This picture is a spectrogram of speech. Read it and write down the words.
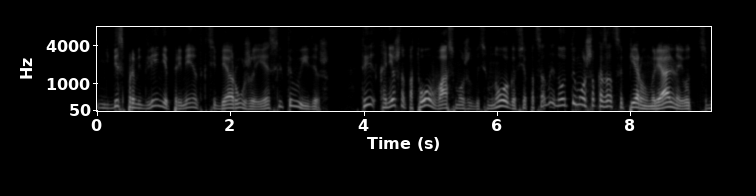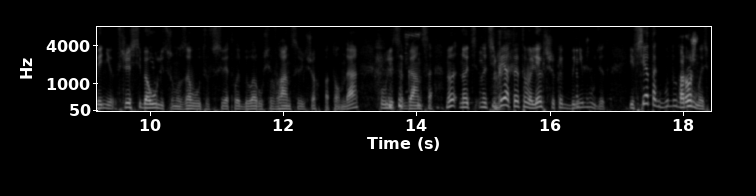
без промедления применят к тебе оружие, если ты выйдешь ты, конечно, потом вас может быть много, все пацаны, но ты можешь оказаться первым реально, и вот тебе не, в честь себя улицу назовут в Светлой Беларуси, в Ганцевичах потом, да, улица Ганса, но, но, но тебе от этого легче как бы не будет. И все так будут Хорош... думать.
